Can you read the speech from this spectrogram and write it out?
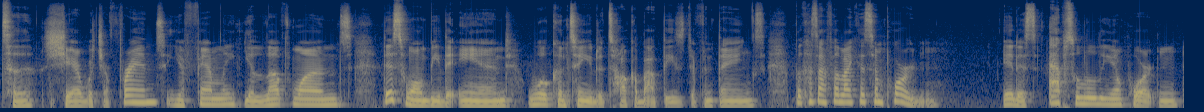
to share with your friends, your family, your loved ones. This won't be the end. We'll continue to talk about these different things because I feel like it's important. It is absolutely important.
